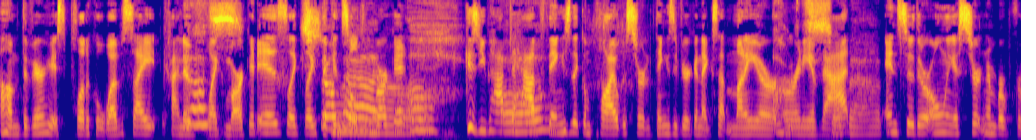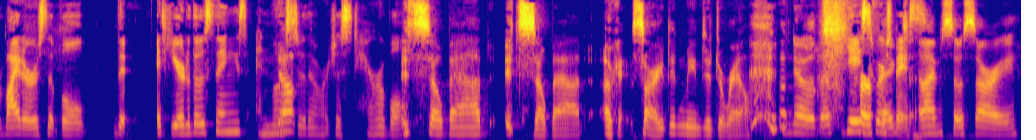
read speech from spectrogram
um the various political website kind of like market is like like So the consulting bad. market because you have to Oh. have things that comply with certain things if you're going to accept money or, or any of it's so that bad. and so there are only a certain number of providers that will that adhere to those things and most Yep. of them are just terrible It's so bad. It's so bad. Okay, sorry, didn't mean to derail. No, that's Yay, perfect. Squarespace. I'm so sorry.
